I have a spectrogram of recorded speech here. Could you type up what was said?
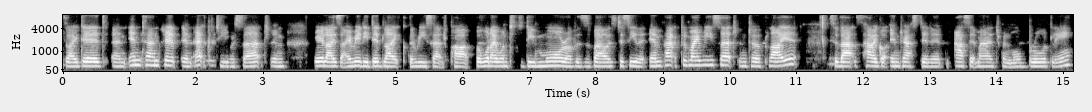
So I did an internship in equity research and realized that I really did like the research part. But what I wanted to do more of as well is to see the impact of my research and to apply it. So that's how I got interested in asset management more broadly.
